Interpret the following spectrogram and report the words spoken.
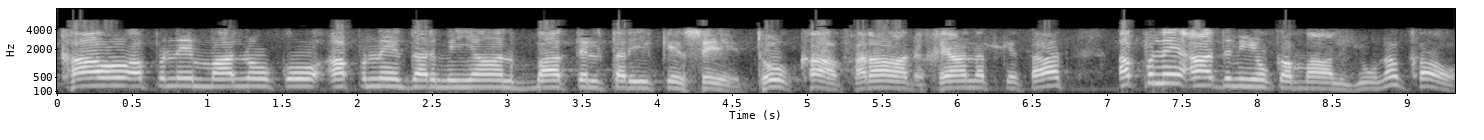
کھاؤ اپنے مالوں کو اپنے درمیان باطل طریقے سے دھوکھا فراد، خیانت کے ساتھ اپنے آدمیوں کا مال یوں نہ کھاؤ۔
